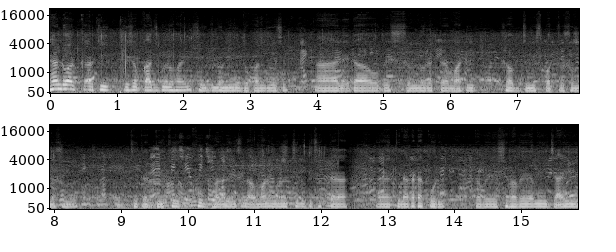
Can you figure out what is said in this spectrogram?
হ্যান্ড ওয়ার্ক আর কি, যেসব কাজগুলো হয় সেইগুলো নিয়ে দোকান দিয়েছে। আর এটাও বেশ সুন্দর একটা মাটির সব জিনিসপত্র সুন্দর সুন্দর। যেটা দেখে খুব ভালো লেগেছিলো। আমারও মনে হচ্ছিল কিছু একটা কেনাকাটা করি তবে সেভাবে আমি যাইনি।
